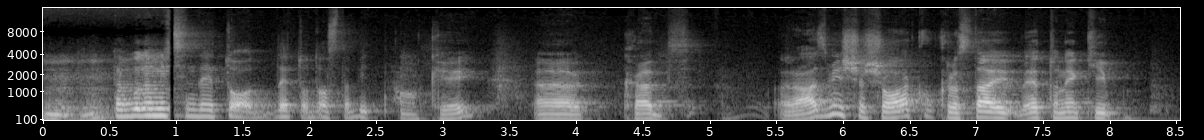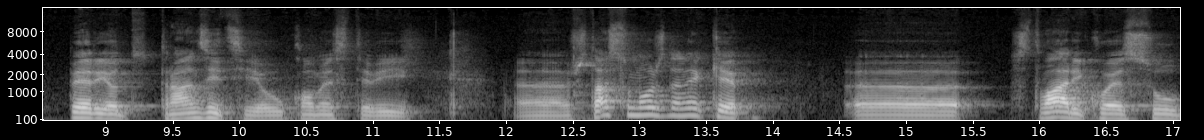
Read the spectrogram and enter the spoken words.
Mm -hmm. Tako da mislim da je to, da je to dosta bitno. Ok. E, kad razmišljaš ovako kroz taj, eto, neki period tranzicije u kome ste vi, e, šta su možda neke e, stvari koje su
